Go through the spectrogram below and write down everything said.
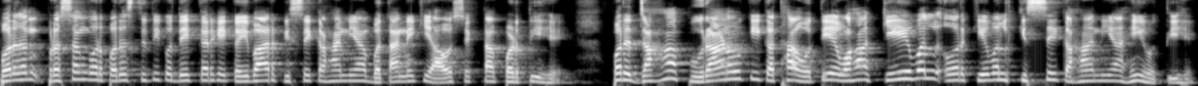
प्रसंग और परिस्थिति को देख करके कई बार किस्से कहानियाँ बताने की आवश्यकता पड़ती है। पर जहाँ पुराणों की कथा होती है, वहाँ केवल और केवल किस्से कहानियाँ ही होती है।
